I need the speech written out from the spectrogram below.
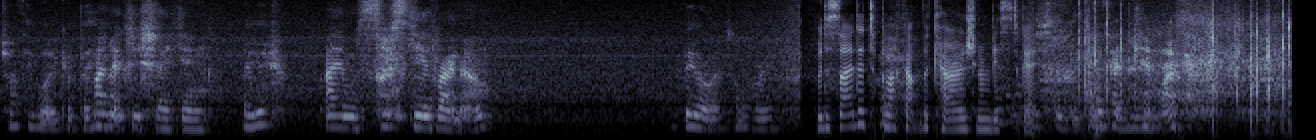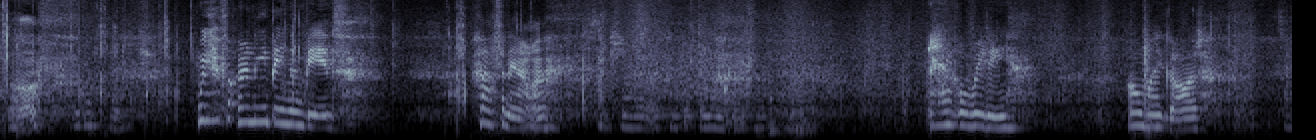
trying to think what it could be. I'm actually shaking. Are you? I am so scared right now. Be alright. Don't worry. We decided to pluck up the courage and investigate. Okay, camera. Oh. We have only been in bed half an hour, and already. Oh my god. Don't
